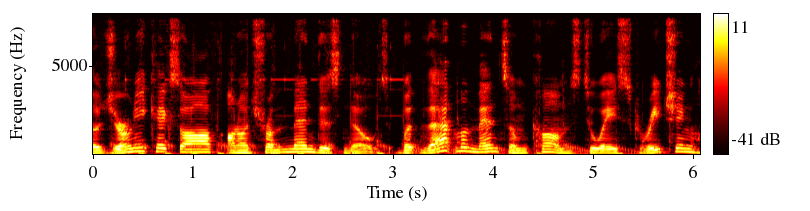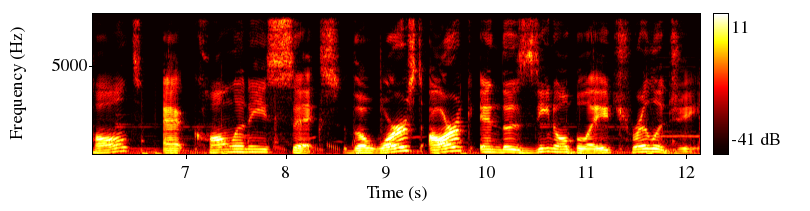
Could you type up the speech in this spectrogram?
The journey kicks off on a tremendous note, but that momentum comes to a screeching halt at Colony 6, the worst arc in the Xenoblade trilogy.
